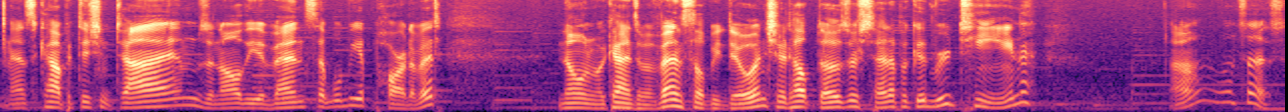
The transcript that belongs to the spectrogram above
That's competition times and all the events that will be a part of it. Knowing what kinds of events they'll be doing should help Dozer set up a good routine. Oh, what's this?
